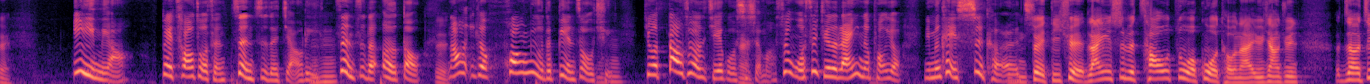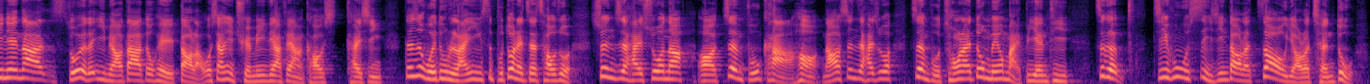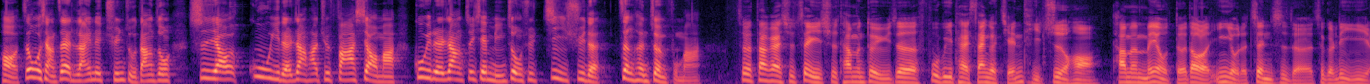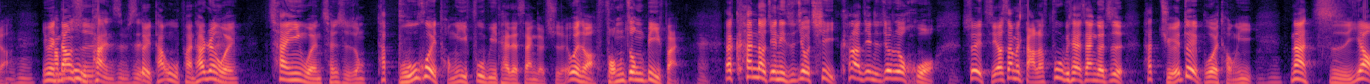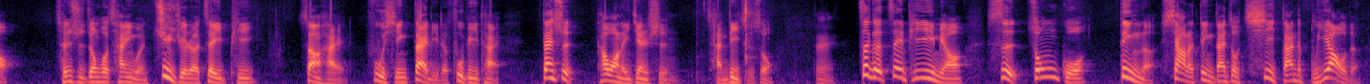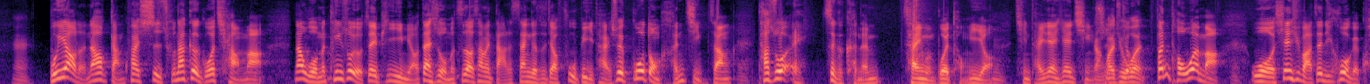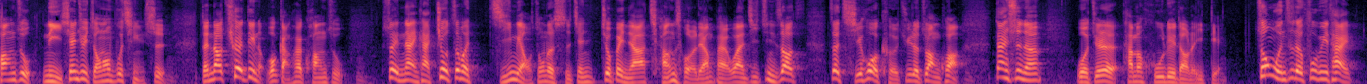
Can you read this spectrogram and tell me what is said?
疫苗被操作成政治的角力、政治的恶斗，然后一个荒谬的变奏曲，就到最后的结果是什么？所以我是觉得蓝营的朋友，你们可以适可而止。对，的确，蓝营是不是操作过头呢？于将军？这今天那所有的疫苗大家都可以到了，我相信全民一定要非常高开心。但是唯独蓝营是不断的在操作，甚至还说呢，哦、呃，政府卡哈，然后甚至还说政府从来都没有买 BNT，这个几乎是已经到了造谣的程度。哈，这我想在蓝营的群组当中是要故意的让他去发酵吗？故意的让这些民众去继续的憎恨政府吗？这大概是这一次他们对于这复必泰三个简体字哈，他们没有得到了应有的政治的这个利益了，因为当时误判是不是？对他误判，他认为蔡英文、陈时中他不会同意复必泰这三个字，为什么？逢中必反，他看到简体字就气，看到简体字就是火，所以只要上面打了复必泰三个字，他绝对不会同意。那只要陈时中或蔡英文拒绝了这一批上海复星代理的复必泰，但是他忘了一件事，产地直送。对。这个这批疫苗是中国订了下了订单之后弃单的，不要的，嗯，不要的，然后赶快试出，那各国抢嘛。那我们听说有这批疫苗，但是我们知道上面打了三个字叫复必泰，所以郭董很紧张。他说：“哎，这个可能蔡英文不会同意哦，请台积电先去请示，赶快去问，分头问嘛。我先去把这批货给框住，你先去总统府请示，等到确定了，我赶快框住。所以那你看，就这么几秒钟的时间就被人家抢走了两百万剂，你知道这奇货可居的状况。但是呢？”我觉得他们忽略到了一点，中文字的复必泰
